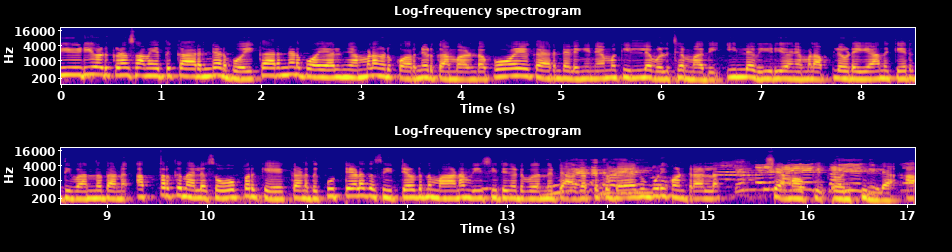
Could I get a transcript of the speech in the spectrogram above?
വീഡിയോ എടുക്കുന്ന സമയത്ത് കറണ്ടാണ് പോയി. കറണ്ടാണ് പോയാലും നമ്മളങ്ങോട്ട് കുറഞ്ഞെടുക്കാൻ പാടുണ്ടോ? പോയ കറണ്ട് അല്ലെങ്കിൽ നമുക്ക് ഇല്ല വെളിച്ചം മതി. ഇല്ല വീഡിയോ നമ്മൾ അപ്ലോഡ് ചെയ്യാന്ന് കരുതി വന്നതാണ്. അത്രയ്ക്ക് നല്ല സൂപ്പർ കേക്കാണ് ഇത് കുട്ടികളൊക്കെ സീറ്റ് അവിടെ നിന്ന് മണം വീശിയിട്ട് ഇങ്ങോട്ട് വന്നിട്ട് അകത്തേക്ക് ബാഗും കൂടി കൊണ്ടുവരാനുള്ള ക്ഷമ ഒക്കെ ഒലിക്കില്ല ആ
